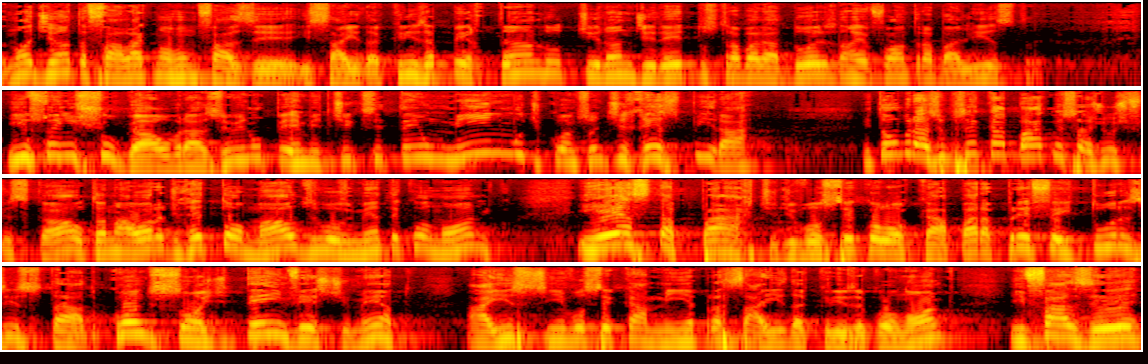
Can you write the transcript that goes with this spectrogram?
Não adianta falar que nós vamos fazer e sair da crise apertando, tirando direito dos trabalhadores na reforma trabalhista. Isso é enxugar o Brasil e não permitir que se tenha um mínimo de condições de respirar. Então, o Brasil precisa acabar com esse ajuste fiscal, está na hora de retomar o desenvolvimento econômico. E esta parte de você colocar para prefeituras e Estado condições de ter investimento, aí sim você caminha para sair da crise econômica e fazer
